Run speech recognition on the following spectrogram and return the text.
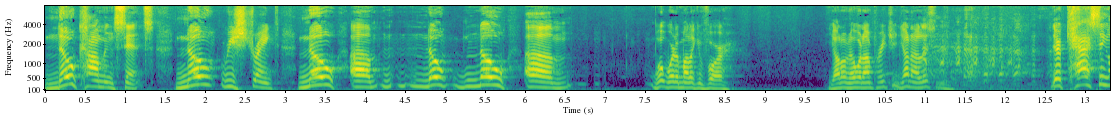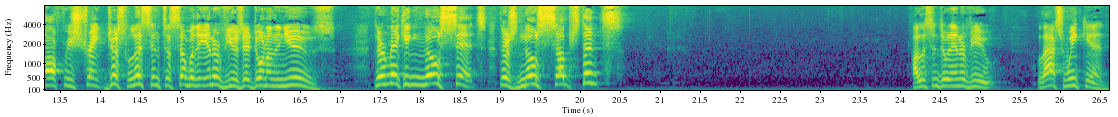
no common sense, no restraint, no, um, no, no, um, what word am I looking for? Y'all don't know what I'm preaching? Y'all not listening. They're casting off restraint. Just listen to some of the interviews they're doing on the news. They're making no sense. There's no substance. I listened to an interview last weekend.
